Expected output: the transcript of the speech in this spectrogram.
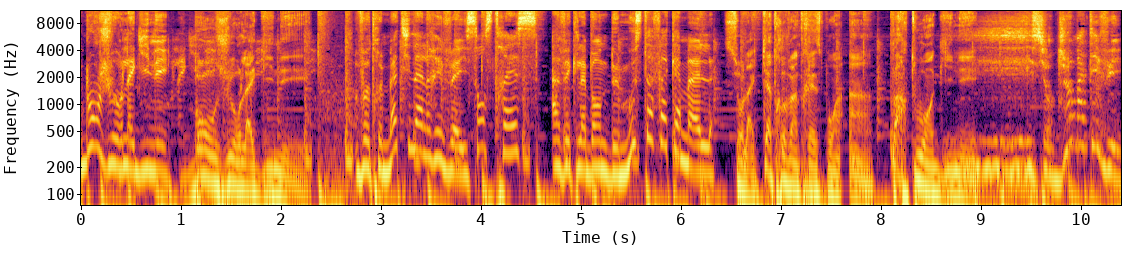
Bonjour la Guinée. Bonjour la Guinée Votre matinale réveil sans stress avec la bande de Mustapha Kamal sur la 93.1 partout en Guinée. et sur Joma TV.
